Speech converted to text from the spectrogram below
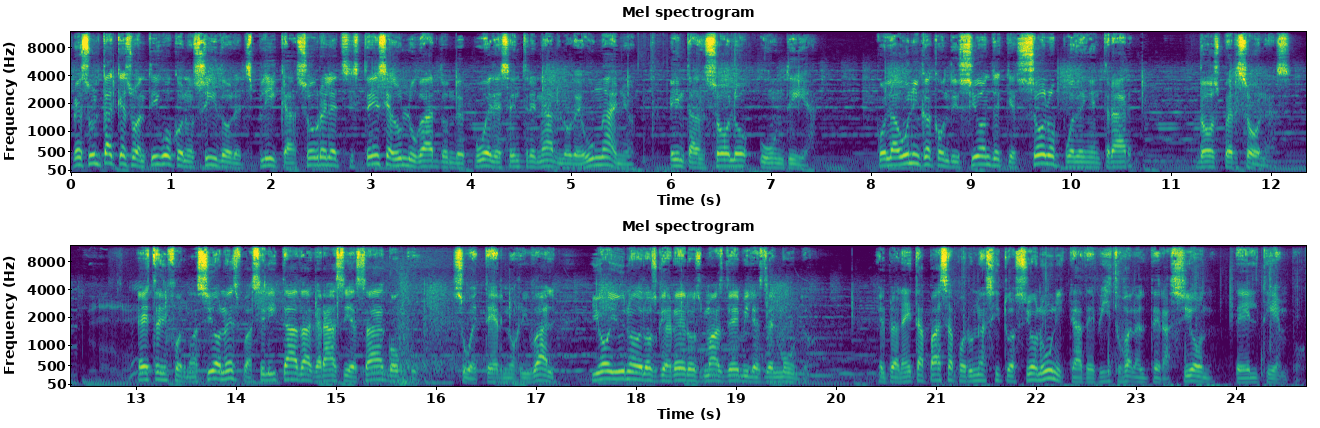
Resulta que su antiguo conocido le explica sobre la existencia de un lugar donde puedes entrenarlo de un año en tan solo un día, con la única condición de que solo pueden entrar dos personas. Esta información es facilitada gracias a Goku, su eterno rival y hoy uno de los guerreros más débiles del mundo. El planeta pasa por una situación única debido a la alteración del tiempo.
